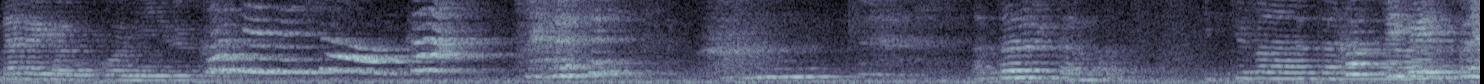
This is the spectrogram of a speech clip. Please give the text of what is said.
誰がここにいるか誰でしょうか当たるかな一番当たるカッピがいっぱい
